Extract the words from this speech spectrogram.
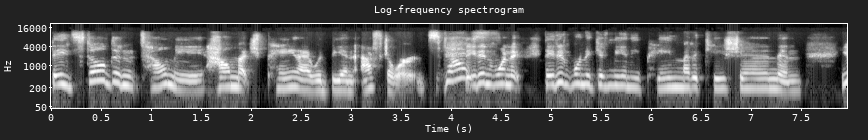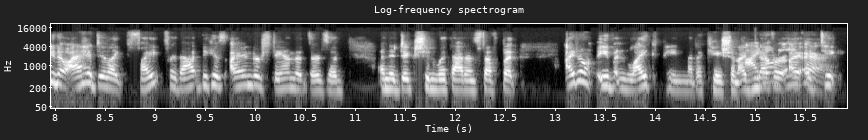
They still didn't tell me how much pain I would be in afterwards. Yes. They didn't want to. They didn't want to give me any pain medication, and you know I had to like fight for that because I understand that there's a an addiction with that and stuff, but I don't even like pain medication. I've I never. I, I take.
